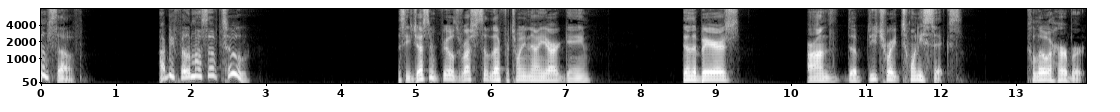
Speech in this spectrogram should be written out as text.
himself. I'd be feeling myself too. Let's see. Justin Fields rushes to the left for 29 yard game. Then the Bears are on the Detroit 26. Khalil Herbert,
